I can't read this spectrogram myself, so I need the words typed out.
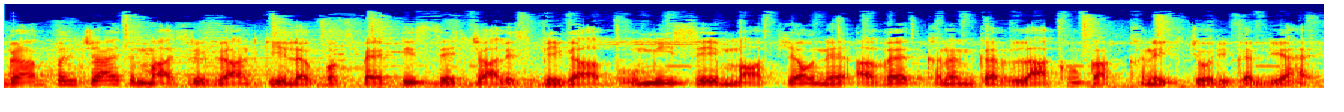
ग्राम पंचायत माजरी ग्रांट की लगभग 35 से 40 बीघा भूमि से माफियाओं ने अवैध खनन कर लाखों का खनिज चोरी कर लिया है।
